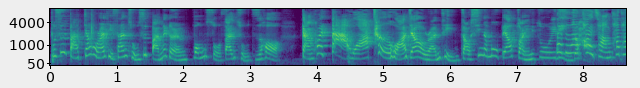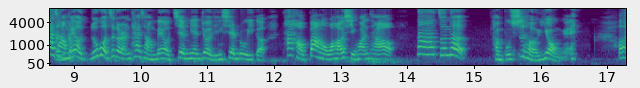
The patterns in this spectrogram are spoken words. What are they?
不是把交友软体删除，是把那个人封锁删除之后，赶快大滑特滑交友软体，找新的目标，转移注意力。但是他太长，他太长没有。如果这个人太长没有见面，就已经陷入一个他好棒哦，我好喜欢他哦，那他真的很不适合用哎。哦，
